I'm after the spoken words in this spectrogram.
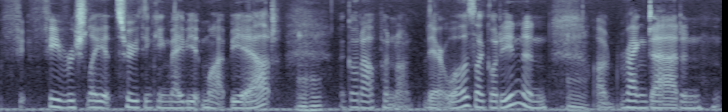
f- feverishly at two, thinking maybe it might be out. Mm-hmm. I got up and I, there it was. I got in and mm. I rang Dad, and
